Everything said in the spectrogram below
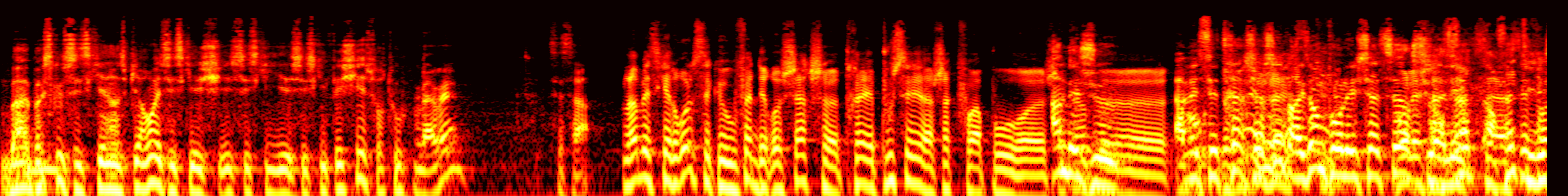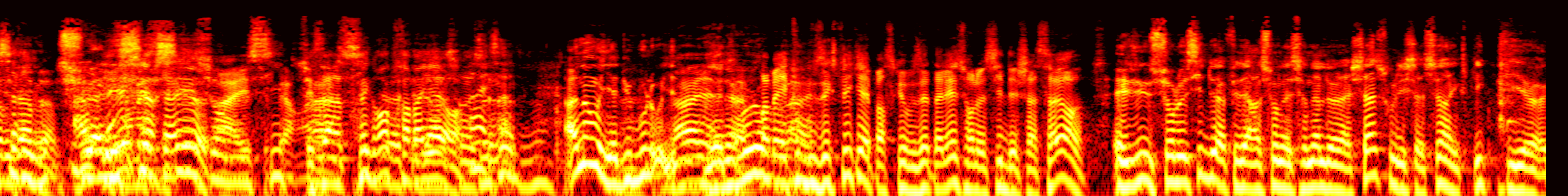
Bah, parce que c'est ce qui est inspirant et c'est ce qui, est c'est ce qui, c'est ce qui fait chier surtout. Bah oui, c'est ça. Non, mais ce qui est drôle, c'est que vous faites des recherches très poussées à chaque fois pour. euh, Ah, mais chacun je. de- Ah, mais c'est très recherché. Par exemple, pour les chasseurs, Pour les je suis allé. c'est en fait, assez il est formidable. sérieux. Je suis Ah, il allé est chercher sur Ah, le site. Et c'est un très grand travailleur. Ah, ça. Ah non, mais il y a du boulot. Il y a du Il y a du boulot. Non, mais il faut que vous expliquiez, parce que vous êtes allé sur le site des chasseurs. Et sur le site de la Fédération nationale de la chasse, où les chasseurs expliquent qu'ils euh,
